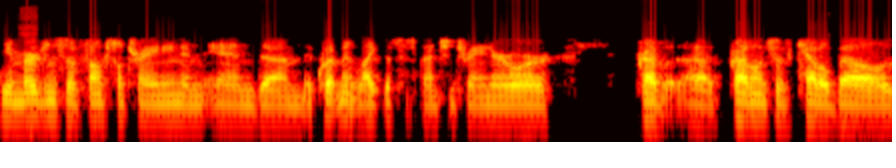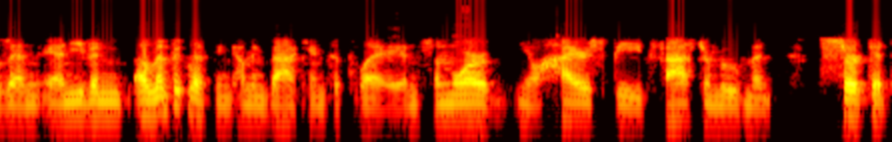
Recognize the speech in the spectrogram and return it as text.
the emergence of functional training and and um, equipment like the suspension trainer or pre- uh, prevalence of kettlebells and and even Olympic lifting coming back into play and some more you know higher speed, faster movement circuits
